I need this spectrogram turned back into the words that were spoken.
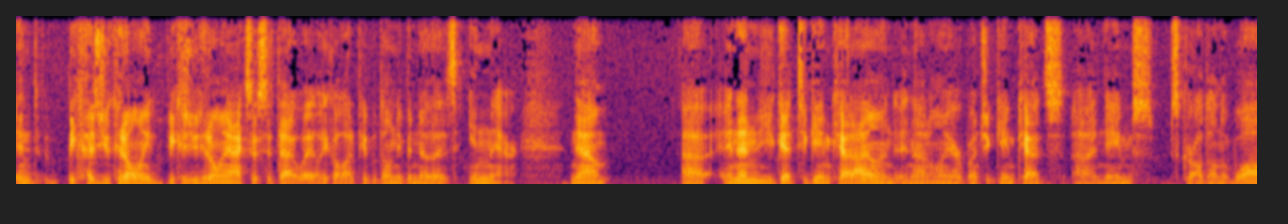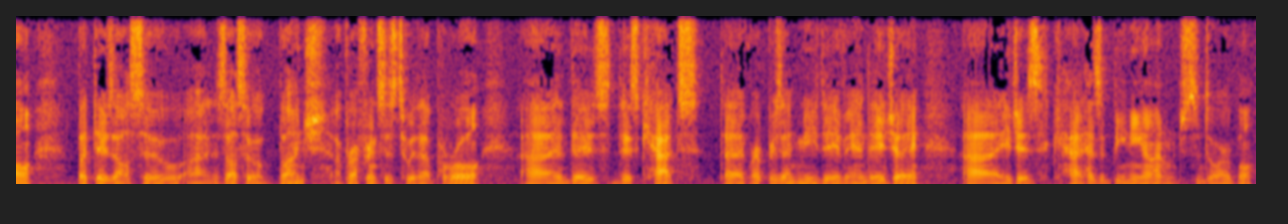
and because you could only because you could only access it that way, like a lot of people don't even know that it's in there. Now, uh, and then you get to Game Cat Island, and not only are a bunch of Game Cat's uh, names scrawled on the wall, but there's also uh, there's also a bunch of references to Without Parole. Uh, there's there's cats that represent me, Dave, and AJ. Uh, AJ's cat has a beanie on, which is adorable.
